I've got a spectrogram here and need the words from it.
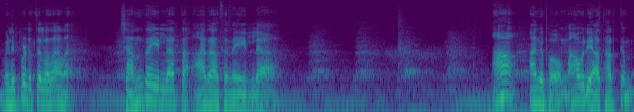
വെളിപ്പെടുത്തൽ. അതാണ് ചന്തയില്ലാത്ത ആരാധനയില്ല. ആ അനുഭവം ആ ഒരു യാഥാർത്ഥ്യം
